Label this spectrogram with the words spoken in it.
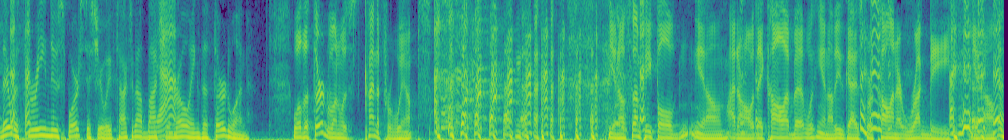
There were three new sports this year. We've talked about bocce Yeah. and rowing. The third one. Well, the third one was kind of for wimps. you know, some people, you know, I don't know what they call it, but you know, these guys were calling it rugby. You know.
